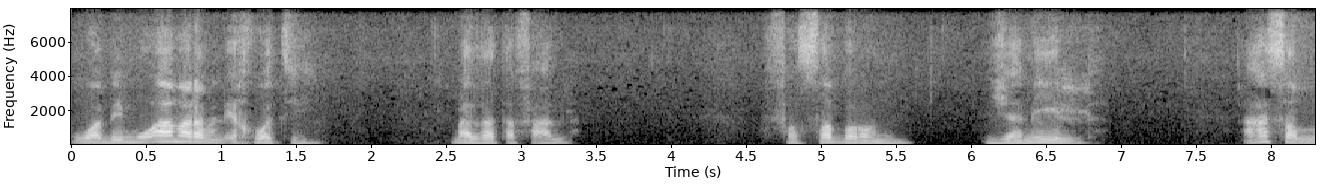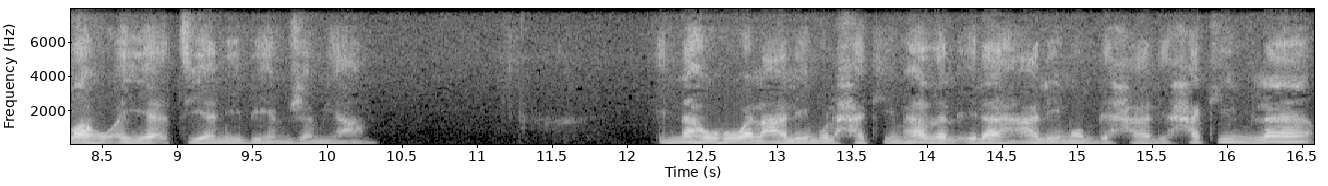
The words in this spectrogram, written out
وبمؤامرة من إخوته ماذا تفعل؟ فصبر جميل. عسى الله أن يأتيني بهم جميعا. إنه هو العليم الحكيم. هذا الإله عليم بحالي حكيم. لا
